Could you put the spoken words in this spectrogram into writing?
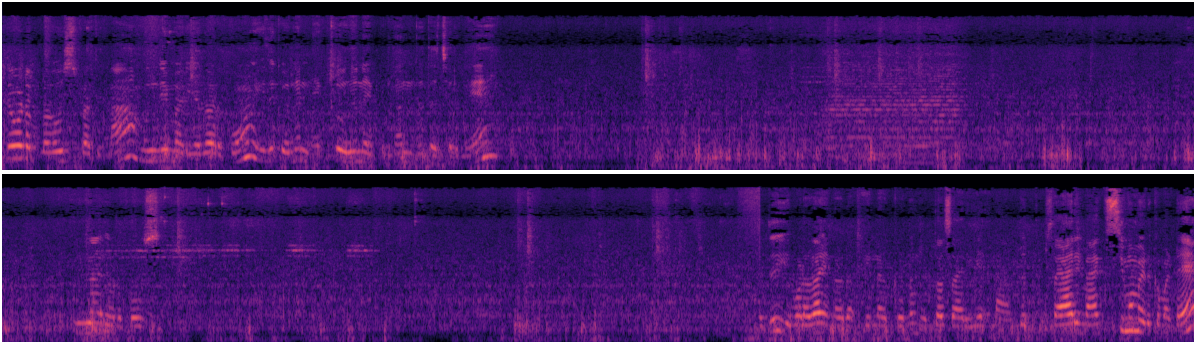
இதோட ப்ளவுஸ் பார்த்தீங்கன்னா முந்தி மாதிரியே தான் இருக்கும். இதுக்கு வந்து நெக் வந்து நான் இப்படி தான் வந்து தைச்சிருக்கேன் இதுதான் இதோட ப்ளவுஸ் இது இவ்வளோதான் என்னோட எனக்கு வந்து மொத்த சாரியே நான் வந்து சாரி மேக்ஸிமம் எடுக்க மாட்டேன்.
